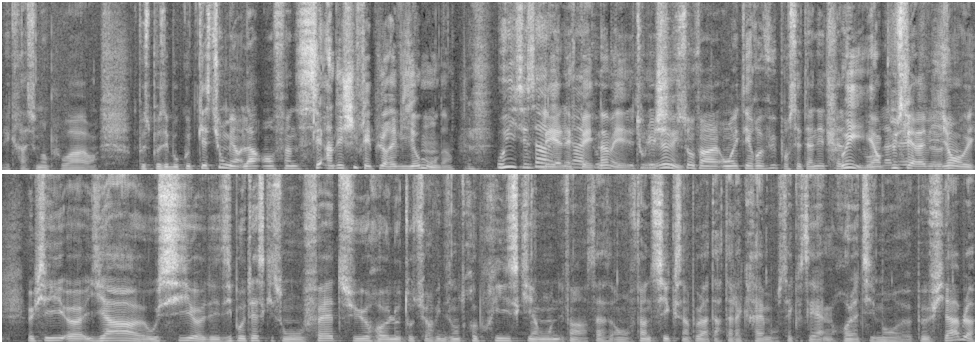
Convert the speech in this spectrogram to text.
les créations d'emplois, on peut se poser beaucoup de questions, mais là, en fin de... C'est un des chiffres les plus révisés au monde. Hein. Oui, c'est ça. Les NFP. non, mais, tous les chiffres ont été revus pour cette année. Très oui, et en plus les révisions, oui. Et puis, euh, il y a aussi des hypothèses qui sont faites sur le taux de survie des entreprises, qui, enfin, ça, en fin de cycle, c'est un peu la tarte à la crème. On sait que c'est relativement peu fiable.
